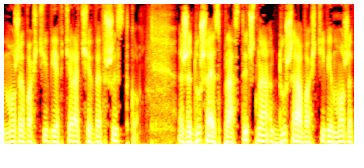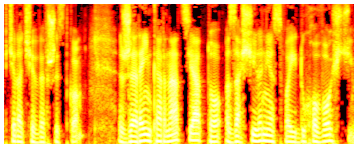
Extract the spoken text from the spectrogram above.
może właściwie wcielać się we wszystko, że dusza jest plastyczna, dusza właściwie może wcielać się we wszystko, że reinkarnacja to zasilenie swojej duchowości,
